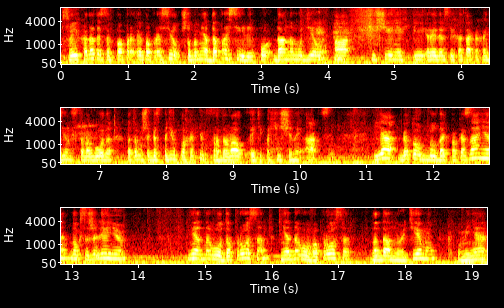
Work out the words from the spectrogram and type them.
В своих ходатайствах э, попросил, чтобы меня допросили по данному делу о хищениях и рейдерских атаках 2011 года, потому что господин Плохотнюк продавал эти похищенные акции. Я готов был дать показания, но, к сожалению, ни одного допроса, ни одного вопроса на данную тему у меня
